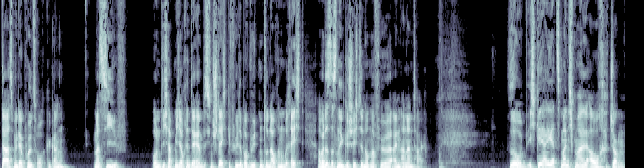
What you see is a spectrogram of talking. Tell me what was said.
da ist mir der Puls hochgegangen. Massiv. Und ich habe mich auch hinterher ein bisschen schlecht gefühlt, aber wütend und auch im Recht. Aber das ist eine Geschichte nochmal für einen anderen Tag. So, ich gehe ja jetzt manchmal auch joggen.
